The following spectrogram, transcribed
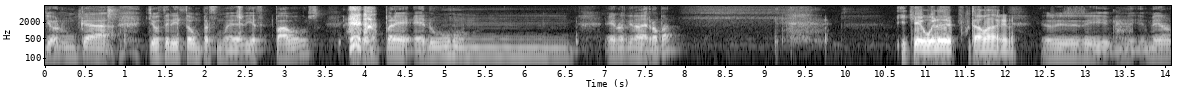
yo nunca. Yo utilizo un perfume de 10 pavos que compré en un. en una tienda de ropa. Y que huele de puta madre, ¿no? Sí, sí, sí. Mi, mi-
